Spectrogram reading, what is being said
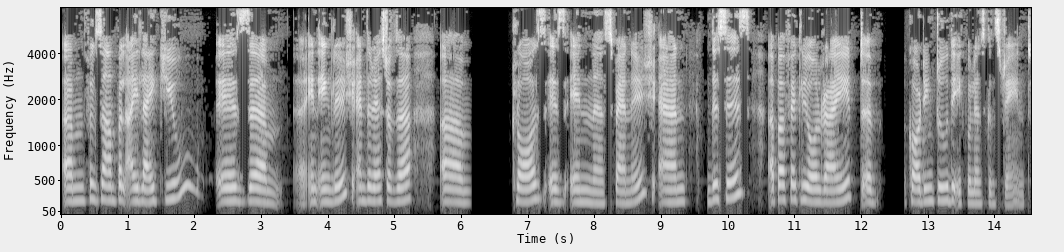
Um, for example, I like you is um, uh, in English, and the rest of the um, clause is in uh, Spanish, and this is a perfectly all right uh, according to the equivalence constraint.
